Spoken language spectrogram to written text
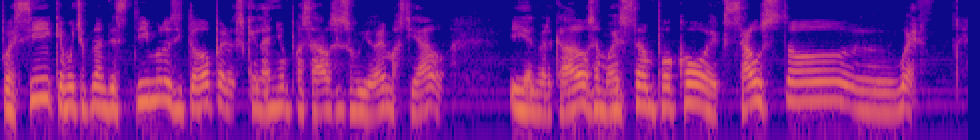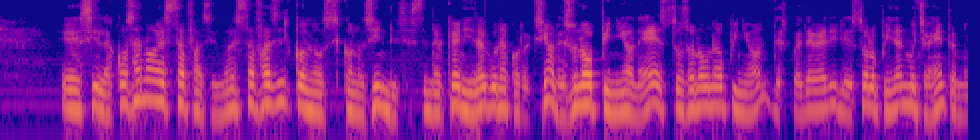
pues sí, que mucho plan de estímulos y todo, pero es que el año pasado se subió demasiado y el mercado se muestra un poco exhausto. Bueno, eh, sí, la cosa no está fácil, no está fácil con los, con los índices, tendrá que venir alguna corrección. Es una opinión, ¿eh? esto es solo una opinión, después de ver, y esto lo opinan mucha gente, no,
